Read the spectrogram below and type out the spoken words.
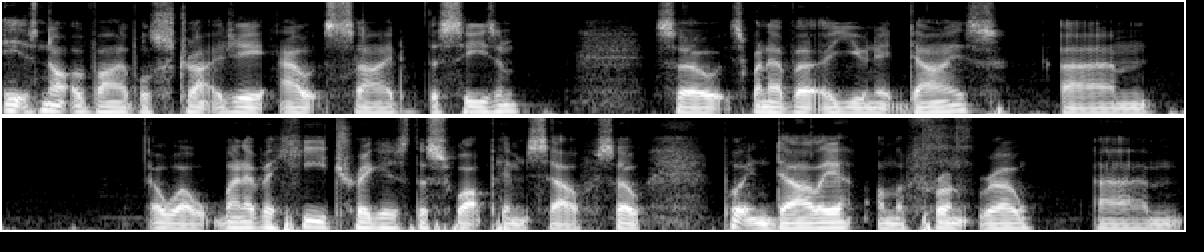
it's not a viable strategy outside of the season. So it's whenever a unit dies, um, oh well, whenever he triggers the swap himself. So putting Dahlia on the front row um,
